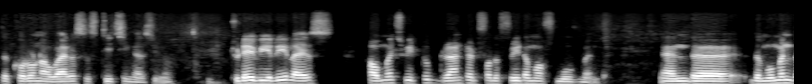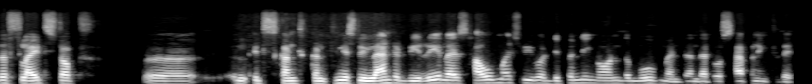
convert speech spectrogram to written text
the coronavirus is teaching us you know. Today we realize how much we took granted for the freedom of movement. And uh, the moment the flight stopped uh, it's con- continuously landed we realized how much we were depending on the movement and that was happening today.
